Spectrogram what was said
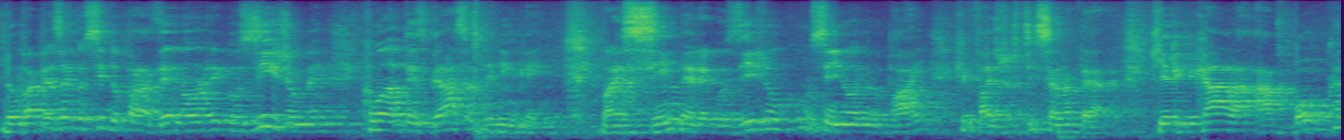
Não vai pensar que eu sinto prazer, não regozijo-me com a desgraça de ninguém, mas sim me regozijo com o Senhor, meu Pai, que faz justiça na terra, que Ele cala a boca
